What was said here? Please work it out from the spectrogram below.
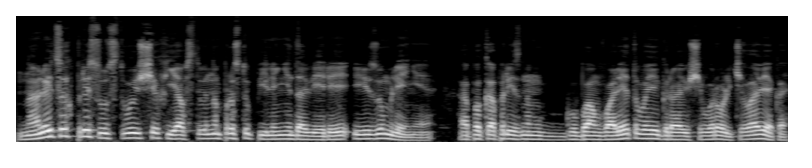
На лицах присутствующих явственно проступили недоверие и изумление, а по капризным губам Валетова, играющего роль человека,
